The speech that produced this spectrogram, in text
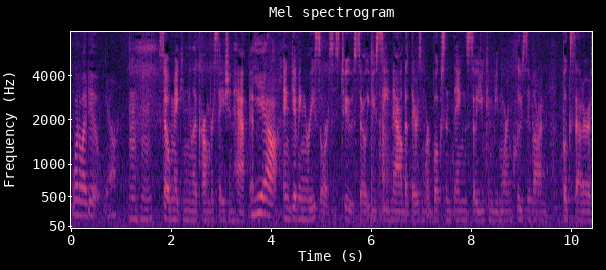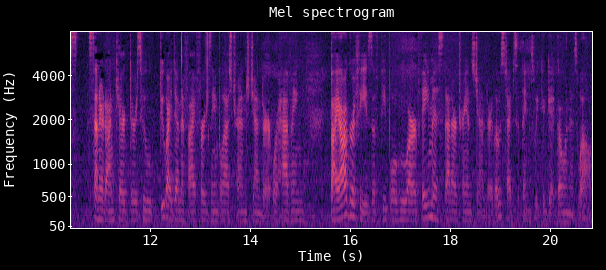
what do I do? You know? Mhm. So, making the conversation happen. Yeah. and giving resources too. So you see now that there's more books and things, so you can be more inclusive on books that are centered on characters who do identify, for example, as transgender, or having biographies of people who are famous that are transgender. Those types of things we could get going as well.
